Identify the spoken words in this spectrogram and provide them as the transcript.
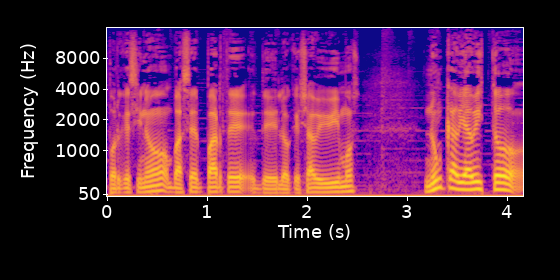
porque si no va a ser parte de lo que ya vivimos Nunca había visto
